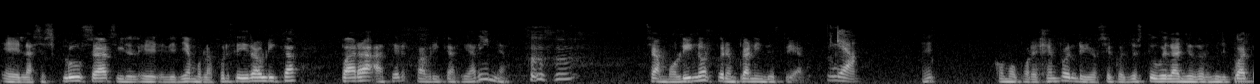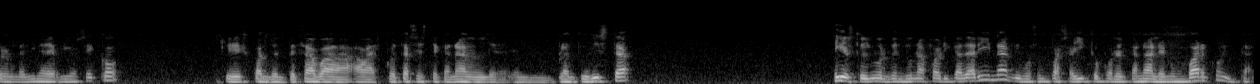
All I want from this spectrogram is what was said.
eh, las esclusas y eh, diríamos la fuerza hidráulica para hacer fábricas de harina. O sea, molinos, pero en plan industrial. Ya. ¿Eh? Como por ejemplo en Río Seco. Yo estuve el año 2004 en Medina de Río Seco que es cuando empezaba a explotarse este canal en plan turista. Y estuvimos viendo una fábrica de harina, dimos un pasadito por el canal en un barco y tal.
